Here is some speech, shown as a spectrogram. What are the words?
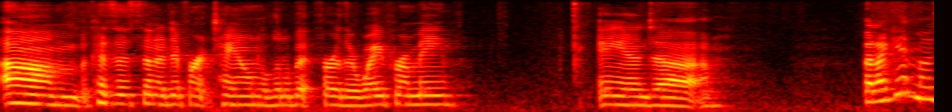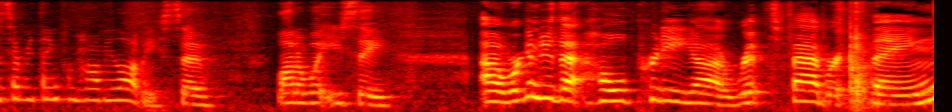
Um, because it's in a different town a little bit further away from me. And, uh, but I get most everything from Hobby Lobby. So a lot of what you see. Uh, we're going to do that whole pretty uh, ripped fabric thing.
